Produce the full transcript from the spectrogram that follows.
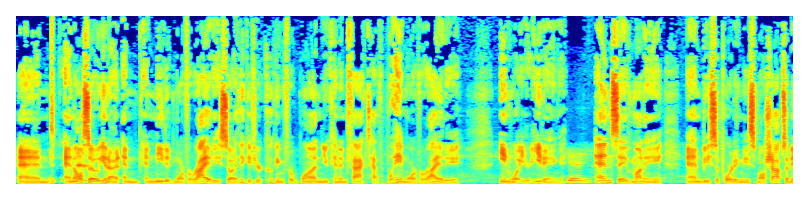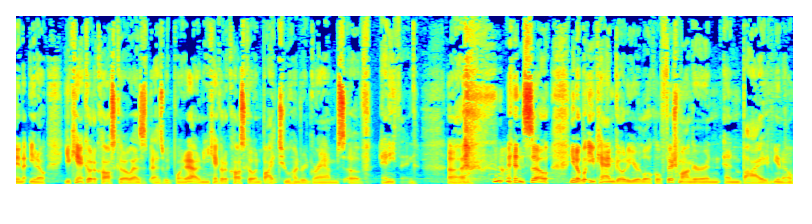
and and also you know and and needed more variety. So I think if you're cooking for one, you can in fact have way more variety in what you're eating Yeah. and save money and be supporting these small shops. I mean, you know, you can't go to Costco as as we pointed out. I mean, you can't go to Costco and buy 200 grams of anything. Uh, and so, you know, but you can go to your local fishmonger and and buy, you know,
